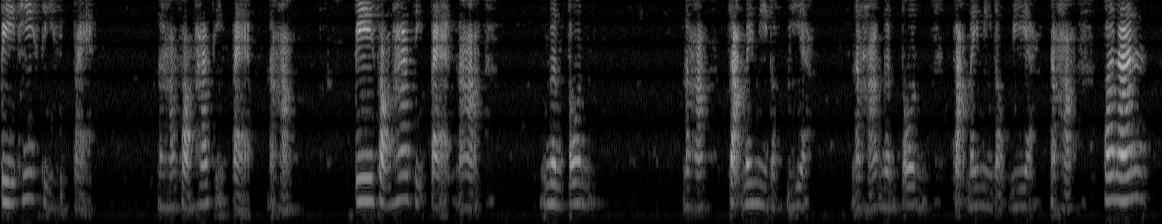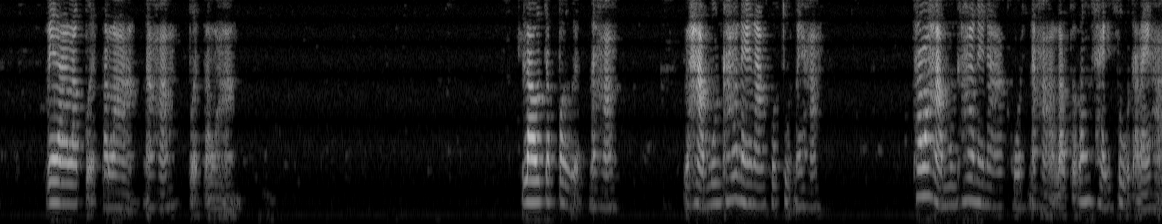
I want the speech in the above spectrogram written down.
ปีที่ 48นะคะ2548นะคะปี 2548นะคะเงินต้นนะคะ จะไม่มีดอกเบี้ยนะคะ เงินต้นจะไม่มีดอกเบี้ยนะคะ เพราะนั้นเวลาเราเปิดตารางนะคะ เปิดตาราง เราจะเปิดนะคะราหามูลค่าในอนาคตถูกไหมคะ ถ้าเราหามูลค่าในอนาคตนะคะ เราจะต้องใช้สูตรอะไรคะ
